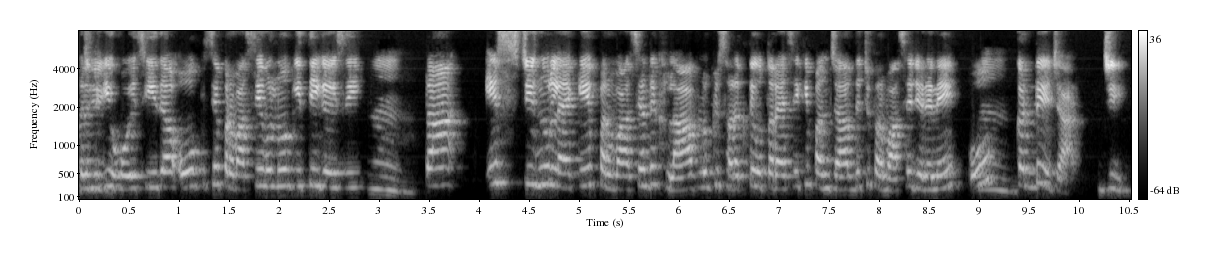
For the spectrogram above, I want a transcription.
ਦਰਿੰਦਗੀ ਹੋਈ ਸੀ ਤਾਂ ਉਹ ਕਿਸੇ ਪ੍ਰਵਾਸੀ ਵੱਲੋਂ ਕੀਤੀ ਗਈ ਸੀ। ਤਾਂ ਇਸ ਚੀਜ਼ ਨੂੰ ਲੈ ਕੇ ਪ੍ਰਵਾਸੀਆਂ ਦੇ ਖਿਲਾਫ ਲੋਕੀ ਸੜਕ ਤੇ ਉਤਰ ਆਏ ਸੀ ਕਿ ਪੰਜਾਬ ਦੇ ਵਿੱਚ ਪ੍ਰਵਾਸੀ ਜਿਹੜੇ ਨੇ ਉਹ। ਕੱਢੇ ਜਾਣ। ਜੀ।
